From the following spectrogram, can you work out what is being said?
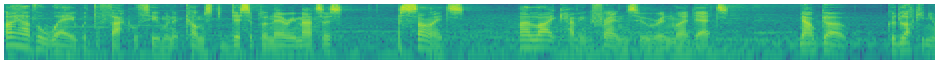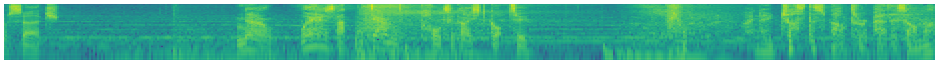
I have a way with the faculty when it comes to disciplinary matters. Besides, I like having friends who are in my debt. Now go. Good luck in your search. Now, where has that damned poltergeist got to? I know just the spell to repair this armor.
